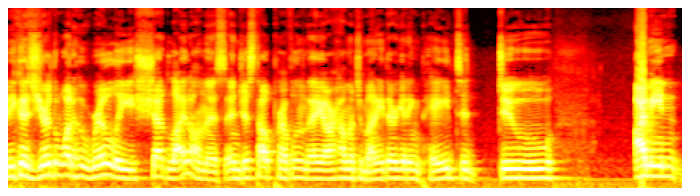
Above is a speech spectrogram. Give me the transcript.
Because you're the one who really shed light on this and just how prevalent they are, how much money they're getting paid to do, I mean,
